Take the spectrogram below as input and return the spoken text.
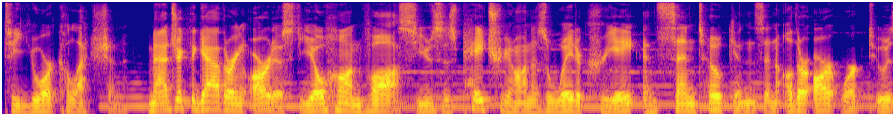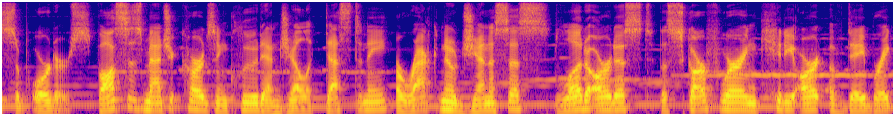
to your collection. Magic the Gathering artist Johan Voss uses Patreon as a way to create and send tokens and other artwork to his supporters. Voss's magic cards include Angelic Destiny, Arachnogenesis, Blood Artist, the scarf-wearing kitty art of Daybreak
